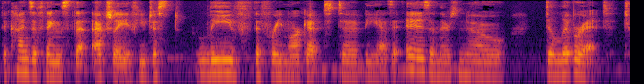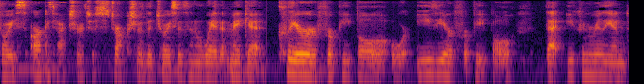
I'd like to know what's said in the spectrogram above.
the kinds of things that actually, if you just leave the free market to be as it is and there's no deliberate choice architecture to structure the choices in a way that make it clearer for people or easier for people that you can really end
